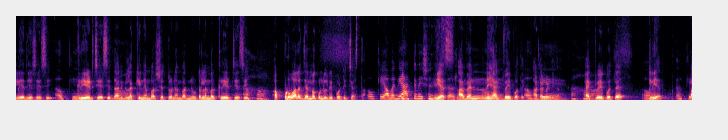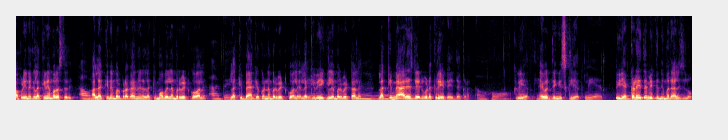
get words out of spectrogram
క్లియర్ చేసేసి క్రియేట్ చేసి దానికి లక్కీ నెంబర్ శత్రు నెంబర్ న్యూట్రల్ నెంబర్ క్రియేట్ చేసి అప్పుడు వాళ్ళ జన్మకుండల రిపోర్ట్ ఇచ్చేస్తాం. ఓకే అవన్నీ యాక్టివేషన్ ఎస్ అవన్నీ యాక్టివ్ అయిపోతాయి ఆటోమేటిక్గా. యాక్టివ్ అయిపోతే క్లియర్. అప్పుడు ఈయనకి లక్కీ నెంబర్ వస్తుంది. ఆ లక్కీ నెంబర్ ప్రకారం నేను లక్కీ మొబైల్ నెంబర్ పెట్టుకోవాలి. లక్కీ బ్యాంక్ అకౌంట్ నెంబర్ పెట్టుకోవాలి. లక్కీ వెహికల్ నెంబర్ పెట్టాలి. లక్కీ మ్యారేజ్ డేట్ కూడా క్రియేట్ అయ్యింది అక్కడ. Clear. Everything is clear. Clear ఎక్కడైతే మీకు న్యూమరాలజీలో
